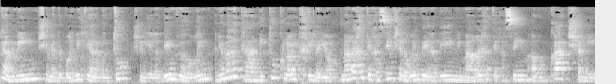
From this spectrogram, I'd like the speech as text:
פעמים שמדברים איתי על הריתוק של ילדים והורים, אני אומרת, הניתוק לא התחיל היום. מערכת יחסים של הורים וילדים היא מערכת יחסים ארוכת שנים.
